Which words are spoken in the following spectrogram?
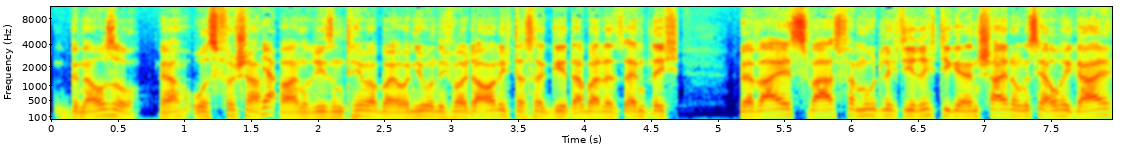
genauso. Ja, Urs Fischer ja. war ein Riesenthema bei Union. Ich wollte auch nicht, dass er geht, aber letztendlich, wer weiß, war es vermutlich die richtige Entscheidung, ist ja auch egal.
